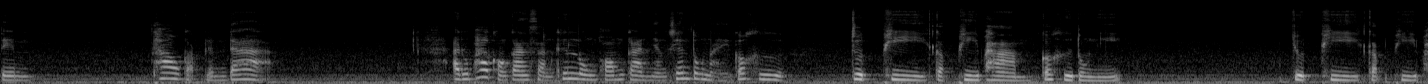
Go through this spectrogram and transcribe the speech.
เต็ม เท่ากับแลมด้าอนุภาคของการสั่นขึ้นลงพร้อมกัน อย่างเช่นตรงไหนก็คือ จุด P กับ P พามก็คือตรงนี้ จุด P กับ P พ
